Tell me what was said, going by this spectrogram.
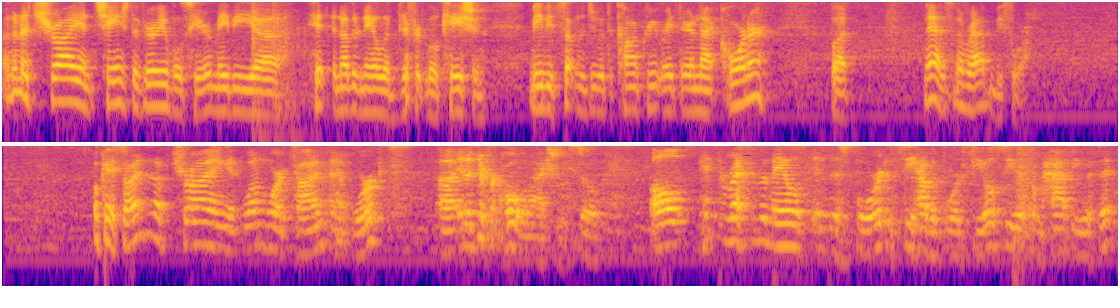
I'm going to try and change the variables here. Maybe uh, hit another nail at a different location. Maybe it's something to do with the concrete right there in that corner. But yeah, it's never happened before. Okay, so I ended up trying it one more time and it worked uh, in a different hole actually. So I'll hit the rest of the nails in this board and see how the board feels, see if I'm happy with it,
